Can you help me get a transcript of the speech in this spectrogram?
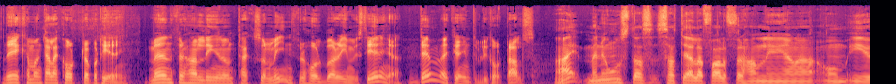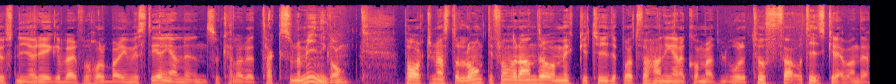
det kan man kalla kort rapportering. Men förhandlingen om taxonomin för hållbara investeringar, den verkar inte bli kort alls. Nej, men i onsdags satt i alla fall förhandlingarna om EUs nya regelverk för hållbara investeringar, den så kallade taxonomin igång. Parterna står långt ifrån varandra och mycket tyder på att förhandlingarna kommer att bli både tuffa och tidskrävande.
